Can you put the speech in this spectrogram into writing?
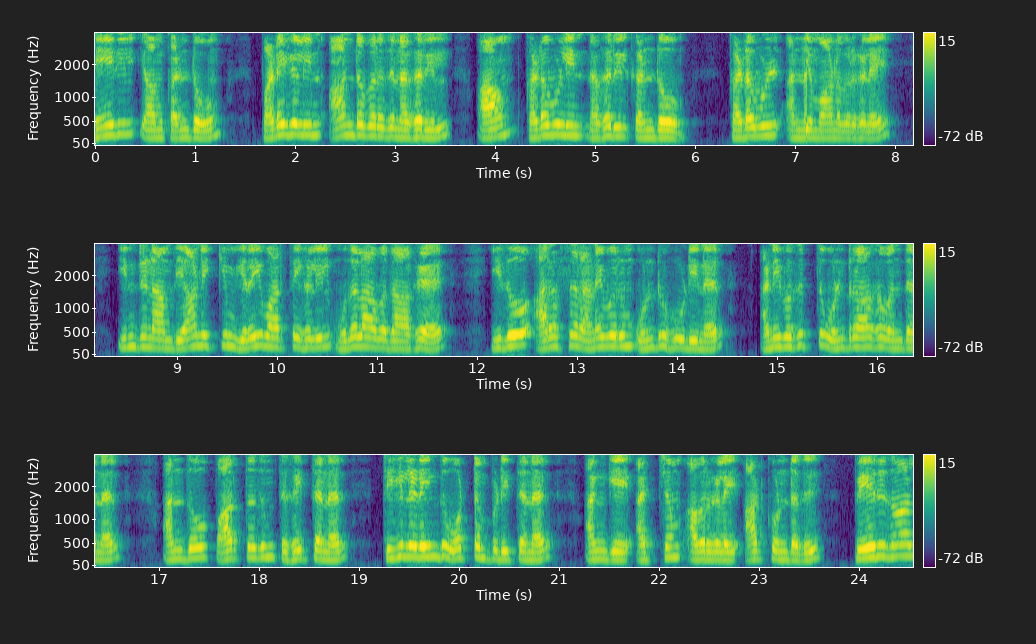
நேரில் யாம் கண்டோம். படைகளின் ஆண்டவரது நகரில் ஆம் கடவுளின் நகரில் கண்டோம். கடவுள் அந்நியமானவர்களே இன்று நாம் தியானிக்கும் இறைவார்த்தைகளில் முதலாவதாக இதோ அரசர் அனைவரும் ஒன்று கூடினர் அணிவகுத்து ஒன்றாக வந்தனர். அந்தோ பார்த்ததும் திகைத்தனர் திகிலடைந்து ஓட்டம் பிடித்தனர். அங்கே அச்சம் அவர்களை ஆட்கொண்டது பேறுகால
